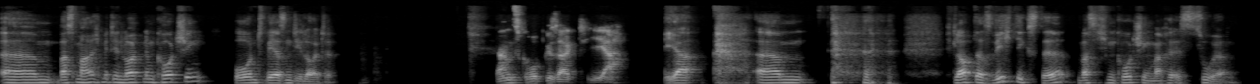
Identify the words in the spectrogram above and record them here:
ähm, was mache ich mit den Leuten im Coaching und wer sind die Leute? Ganz grob gesagt, ja. Ja, ähm, ich glaube, das Wichtigste, was ich im Coaching mache, ist zuhören.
